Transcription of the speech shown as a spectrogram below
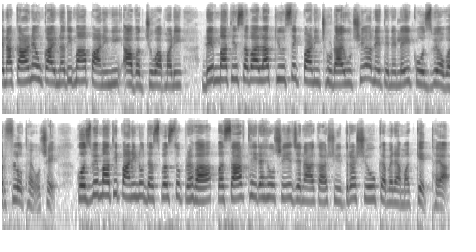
તેના કારણે ઉકાઈ નદીમાં પાણીની આવક જોવા મળી. ડેમમાંથી સવા લાખ ક્યુસેક પાણી છોડાયું છે અને તેને લઈ કોઝવે ઓવરફ્લો થયો છે. કોઝવેમાંથી પાણીનો ધસબસતો પ્રવાહ પસાર થઈ રહ્યો છે, જેના આકાશી દ્રશ્યો કેમેરામાં કેદ થયા.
